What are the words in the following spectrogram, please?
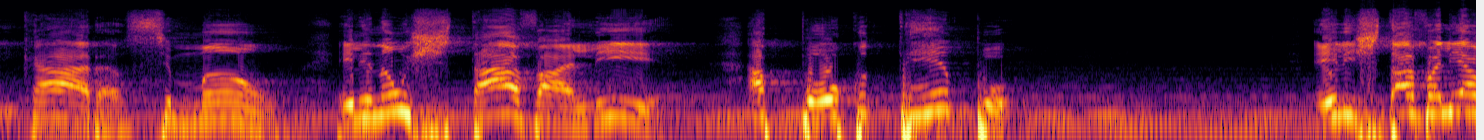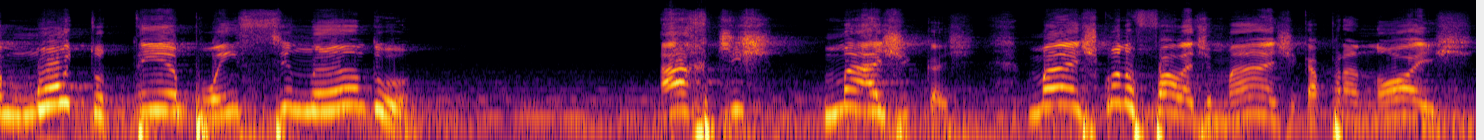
cara, Simão, ele não estava ali há pouco tempo. Ele estava ali há muito tempo ensinando artes mágicas. Mas quando fala de mágica, para nós,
